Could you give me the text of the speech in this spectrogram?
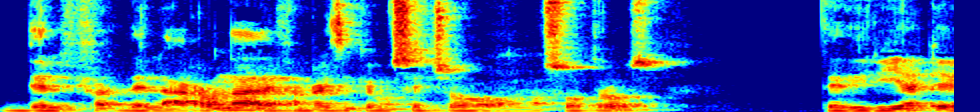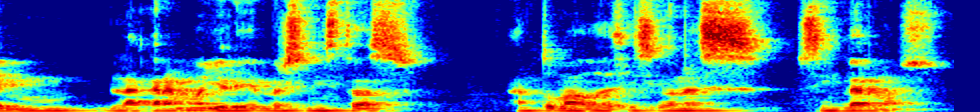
de, la ronda de fundraising que hemos hecho nosotros. Te diría que la gran mayoría de inversionistas han tomado decisiones sin vernos.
